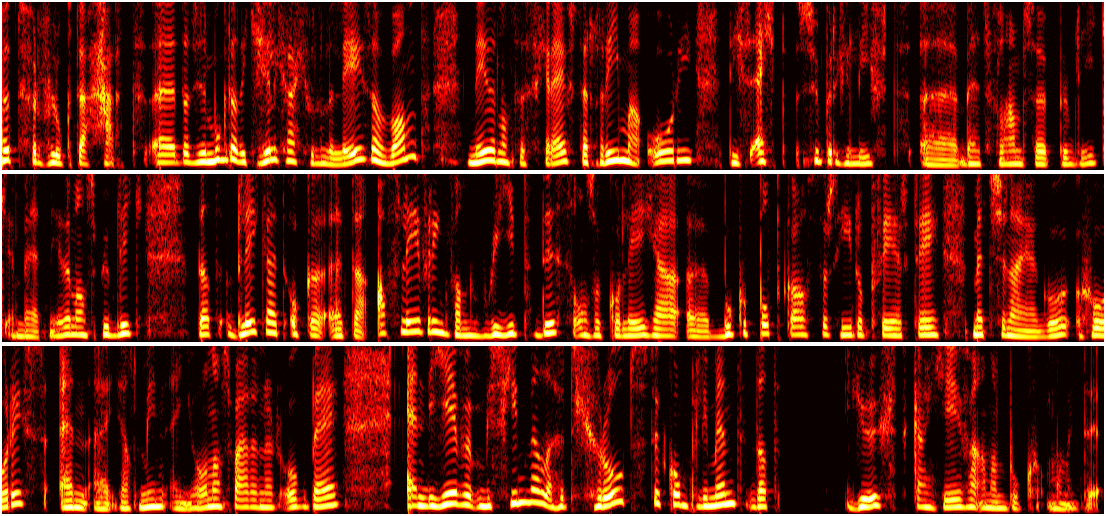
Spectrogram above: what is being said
het vervloekte hart. Eh, dat is een boek dat ik heel graag wilde lezen, want Nederlandse schrijfster Rima Ori die is echt supergeliefd uh, bij het Vlaamse publiek en bij het Nederlandse publiek. Dat bleek uit, ook uit de aflevering van Read This, onze collega uh, boekenpodcasters hier op VRT, met Shania Go Goris. En uh, Jasmin en Jonas waren er ook bij. En die geven misschien wel het grootste compliment dat jeugd kan geven aan een boek momenteel.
